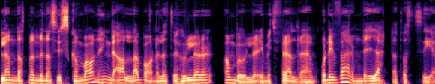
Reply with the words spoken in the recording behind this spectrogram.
Blandat med mina syskonbarn hängde alla barnen lite huller om buller i mitt föräldrahem och det värmde i hjärtat att se.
